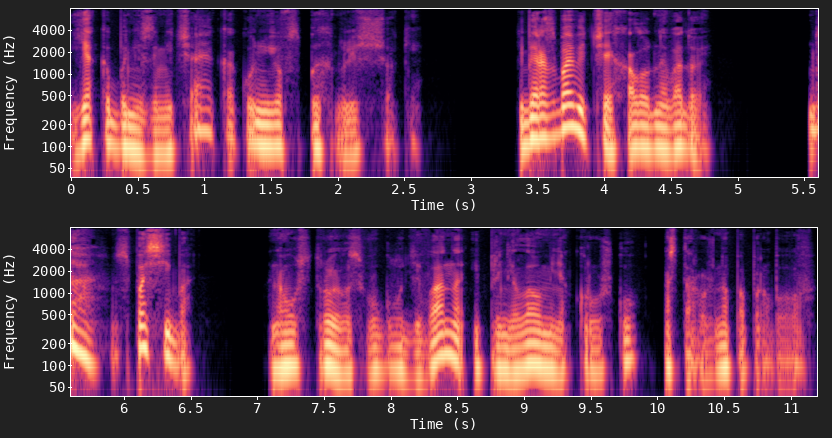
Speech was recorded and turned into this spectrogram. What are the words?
якобы не замечая, как у нее вспыхнули щеки. «Тебе разбавить чай холодной водой?» «Да, спасибо». Она устроилась в углу дивана и приняла у меня кружку, осторожно попробовав.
